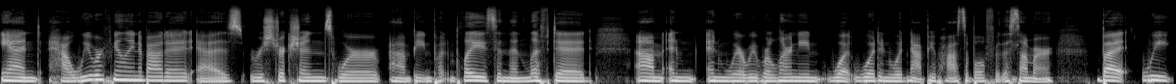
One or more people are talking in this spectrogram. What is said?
and how we were feeling about it as restrictions were um, being put in place and then lifted, um, and and where we were learning what would and would not be possible for the summer. But we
